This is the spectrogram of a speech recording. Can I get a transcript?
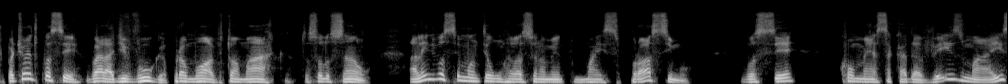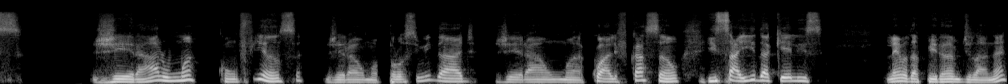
A partir do momento que você vai lá, divulga, promove tua marca, tua solução, além de você manter um relacionamento mais próximo, você começa cada vez mais gerar uma confiança, gerar uma proximidade, gerar uma qualificação e sair daqueles Lembra da pirâmide lá, né?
